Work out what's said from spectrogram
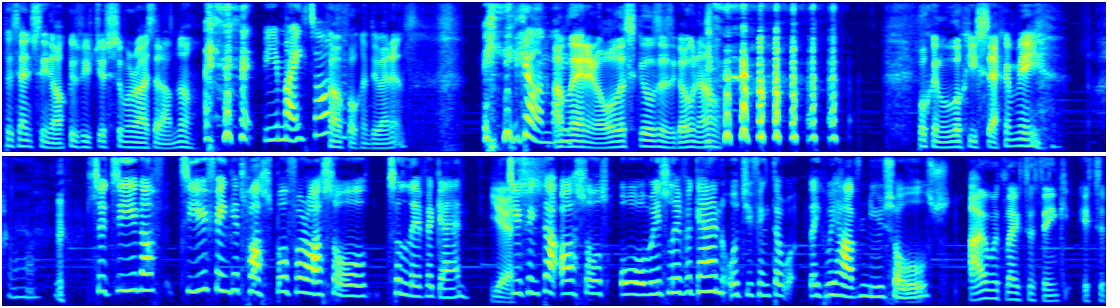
Potentially not, because we've just summarised that I'm not. You might have. Can't fucking do anything. you can't. I'm like- learning all the skills as I go now. Fucking lucky second me. Fucking hell. so do you not? Do you think it's possible for our soul to live again? Yes. Do you think that our souls always live again, or do you think that like we have new souls? I would like to think it's a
